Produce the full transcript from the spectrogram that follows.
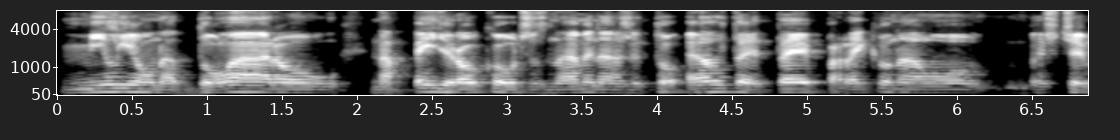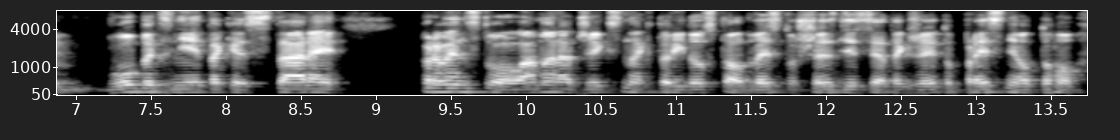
milióna dolárov na 5 rokov, čo znamená, že to LTT prekonalo ešte vôbec nie také staré prvenstvo Lamara Jacksona, ktorý dostal 260, takže je to presne od toho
